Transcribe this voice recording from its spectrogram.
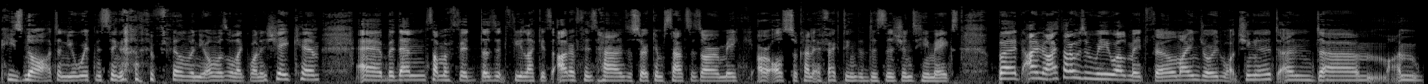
he's not, and you're witnessing that in the film, and you almost like want to shake him. Uh, but then some of it does it feel like it's out of his hands. The circumstances are make are also kind of affecting the decisions he makes. But I know I thought it was a really well made film. I enjoyed watching it, and um, I'm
